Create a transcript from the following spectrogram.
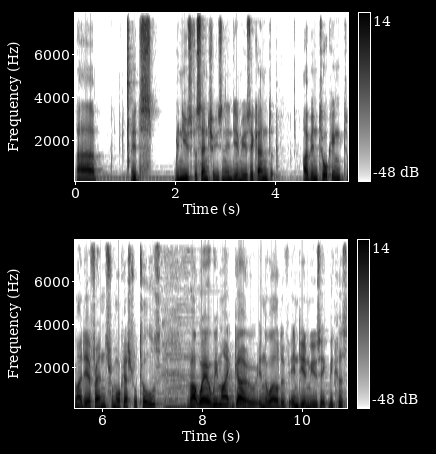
Uh, it's been used for centuries in Indian music, and I've been talking to my dear friends from Orchestral Tools about where we might go in the world of Indian music because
